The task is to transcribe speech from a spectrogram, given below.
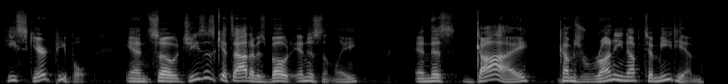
He scared people. And so Jesus gets out of his boat innocently, and this guy comes running up to meet him.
